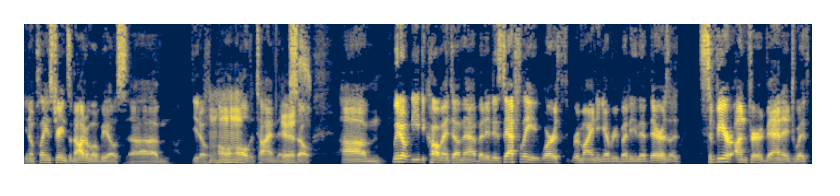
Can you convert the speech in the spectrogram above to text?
you know planes, trains, and automobiles. Um, you know mm-hmm. all, all, the time there. Yes. So um, we don't need to comment on that, but it is definitely worth reminding everybody that there is a severe unfair advantage with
